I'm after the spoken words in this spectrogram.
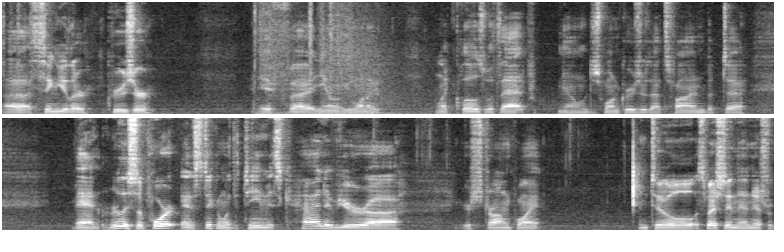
a singular cruiser if uh, you know you want to like close with that. You know, just one cruiser, that's fine. But uh, man, really support and sticking with the team is kind of your uh, your strong point until, especially in the initial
